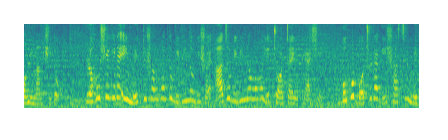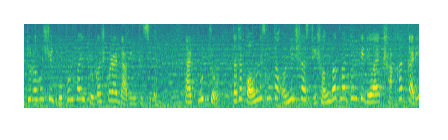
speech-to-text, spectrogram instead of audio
অমীমাংসিত। রহস্যে ঘেরা এই মৃত্যু সংক্রান্ত বিভিন্ন বিষয় আজও বিভিন্ন মহলে চর্চায় উঠে আসে। বহু বছর আগে শাস্ত্রীর মৃত্যু রহস্যের গোপন ফাইল প্রকাশ করার দাবি উঠেছিল। তার পুত্র তথা কংগ্রেস নেতা অনিল শাস্ত্রী সংবাদ মাধ্যমকে দেওয়া এক সাক্ষাৎকারে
